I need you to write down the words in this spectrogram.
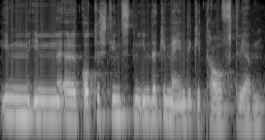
in, in äh, Gottesdiensten in der Gemeinde getauft werden.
